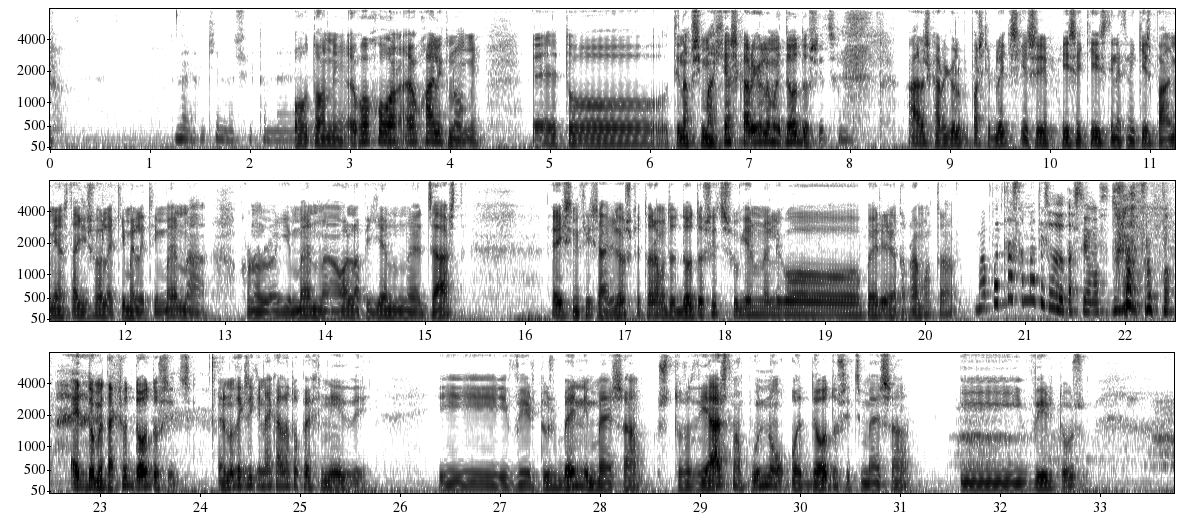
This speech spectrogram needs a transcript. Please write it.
Ναι, εκείνος ήταν. ο Τόνι. Εγώ έχω, έχω άλλη γνώμη. Ε, το... Την αψημαχία Σκαριόλο με Ντόντοσιτ. Άρα, Σκαριόλο που πας και μπλέκεις κι εσύ, είσαι εκεί στην εθνική Ισπανία, τα έχεις όλα εκεί μελετημένα, χρονολογημένα, όλα πηγαίνουν just. Έχει συνηθίσει αλλιώς και τώρα με τον Ντόντοσιτ σου βγαίνουν λίγο περίεργα τα πράγματα. Μα πότε θα σταματήσω εδώ το αστείο με αυτόν τον άνθρωπο. Εν τω μεταξύ, ο Ντόντοσιτ, ενώ δεν ξεκινάει καλά το παιχνίδι, η Virtus μπαίνει μέσα. Στο διάστημα που είναι ο Ντόντοσιτ μέσα, η Virtus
